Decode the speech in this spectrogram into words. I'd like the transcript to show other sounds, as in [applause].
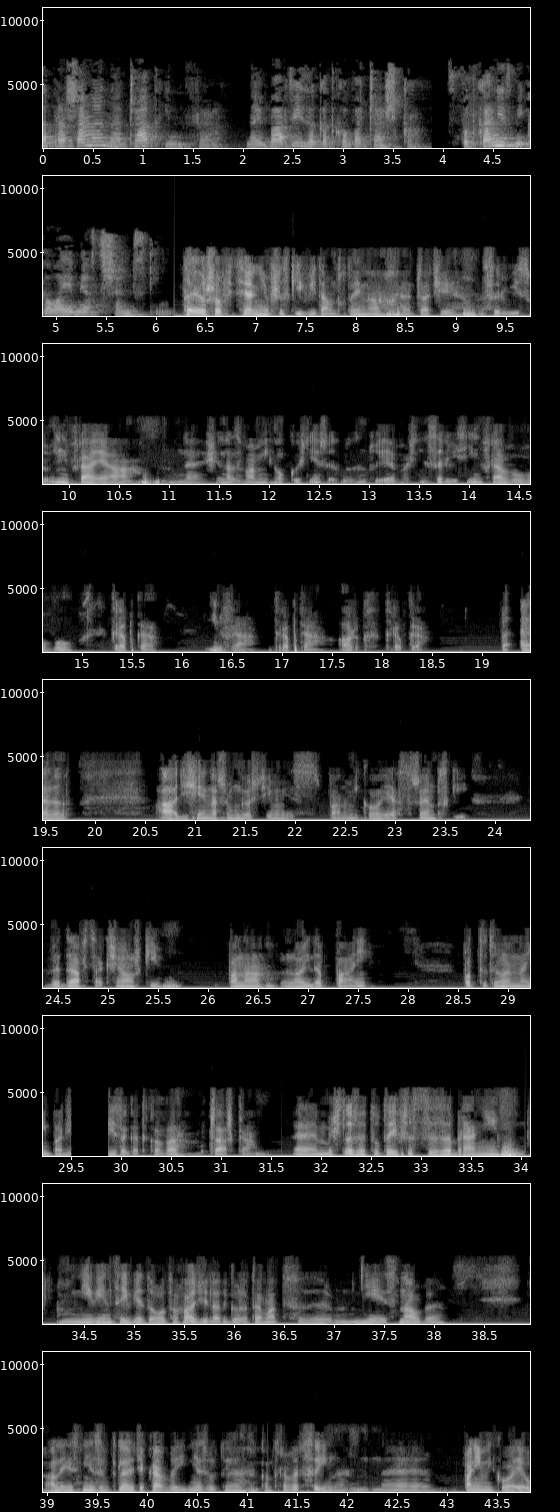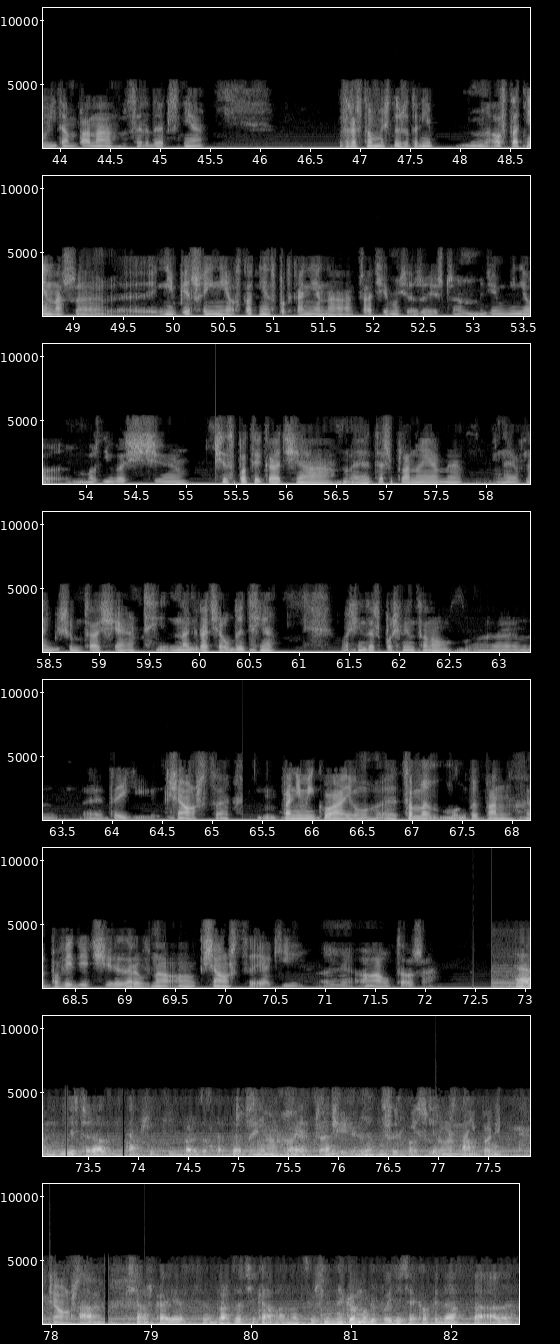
Zapraszamy na czat infra, najbardziej zagadkowa czaszka. Spotkanie z Mikołajem Jastrzębskim. To już oficjalnie wszystkich witam tutaj na czacie serwisu Infra. Ja e, się nazywam Michał Kuśnierz, reprezentuję właśnie serwis Infra www.infra.org.pl A dzisiaj naszym gościem jest pan Mikołaj Jastrzębski, wydawca książki pana Lloyda Pye pod tytułem Najbardziej zagadkowa czaszka. E, myślę, że tutaj wszyscy zebrani mniej więcej wiedzą o co chodzi, dlatego że temat e, nie jest nowy, ale jest niezwykle ciekawy i niezwykle kontrowersyjny. E, panie Mikołaju, witam Pana serdecznie. Zresztą myślę, że to nie ostatnie nasze, nie pierwsze i nie ostatnie spotkanie na czacie. Myślę, że jeszcze będziemy mieli możliwość się spotykać, a też planujemy w najbliższym czasie nagrać audycję właśnie też poświęconą tej książce. Panie Mikołaju, co mógłby Pan powiedzieć zarówno o książce, jak i e, o autorze? Jeszcze raz witam wszystkich bardzo serdecznie. Mikołaj książka. Książka jest bardzo ciekawa. No cóż innego mogę powiedzieć jako wydawca, ale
